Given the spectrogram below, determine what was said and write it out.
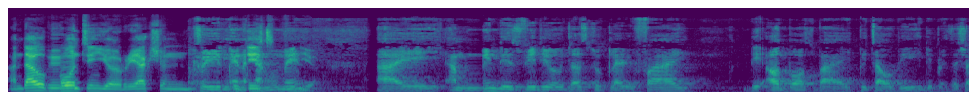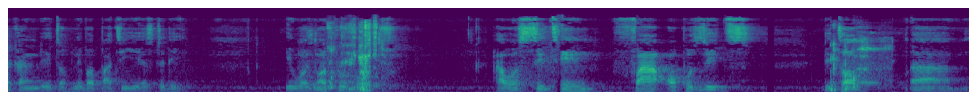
and I will be wanting your reaction to this video. I am in this video just to clarify the outburst by Peter Obi, the presidential candidate of Labour Party yesterday. It was not provoked. I was sitting far opposite the top um,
